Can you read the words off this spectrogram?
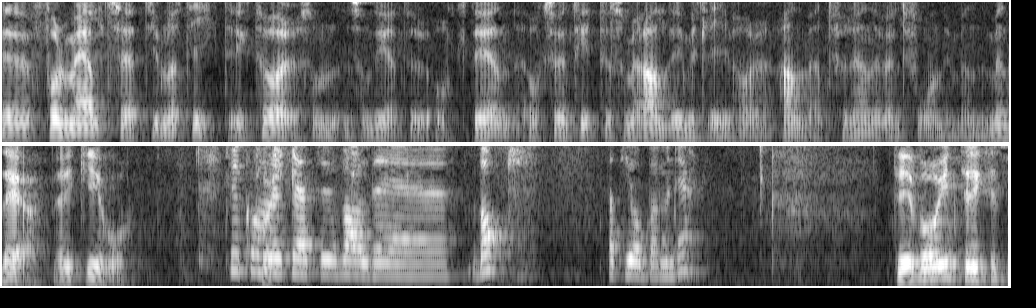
eh, formellt sett gymnastikdirektör som, som det heter. Och det är en, också en titel som jag aldrig i mitt liv har använt för den är väldigt fånig. Men, men det är jag. Jag gick IH. Hur kommer Först. det sig att du valde bort att jobba med det? Det var inte riktigt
